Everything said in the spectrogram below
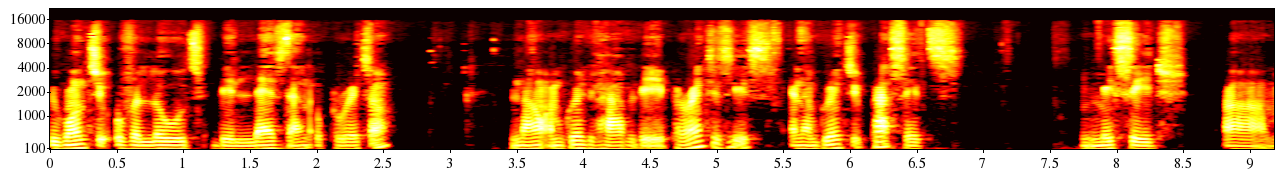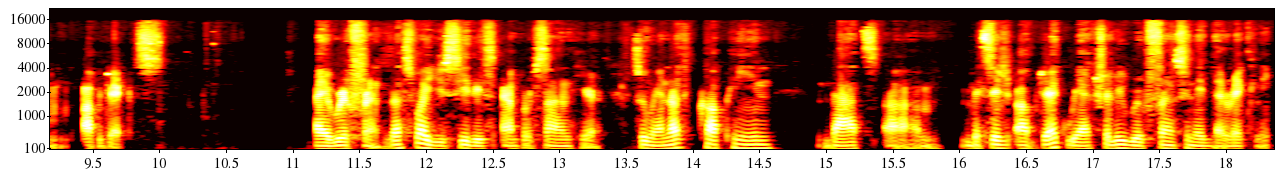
We want to overload the less than operator. Now I'm going to have the parentheses and I'm going to pass it message um, objects by reference. That's why you see this ampersand here. So we're not copying that um, message object, we're actually referencing it directly.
